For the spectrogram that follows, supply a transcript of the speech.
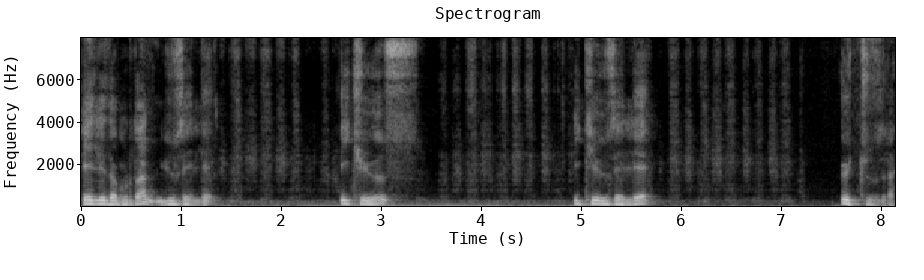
50 de buradan 150. 200 250 300 lira.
